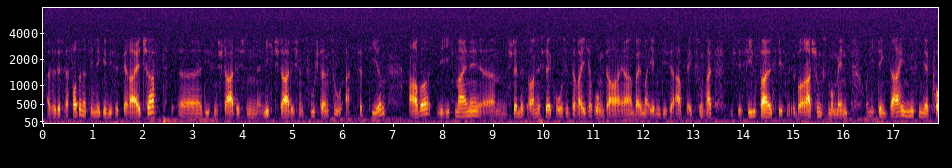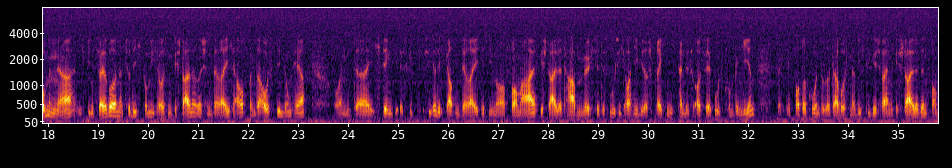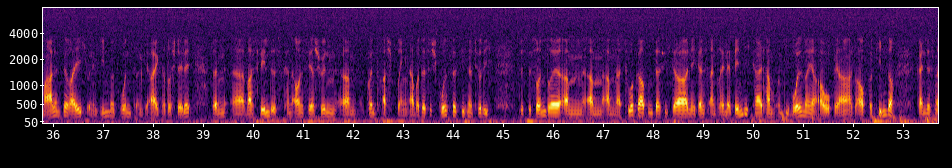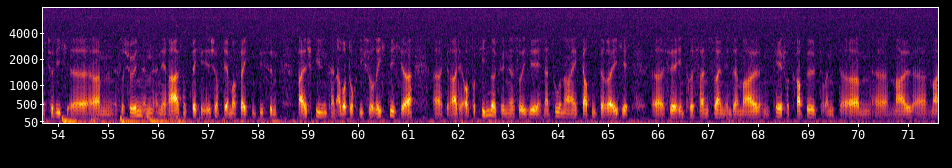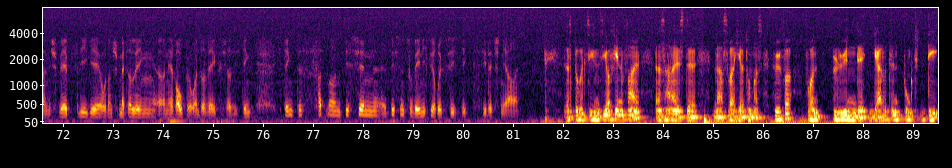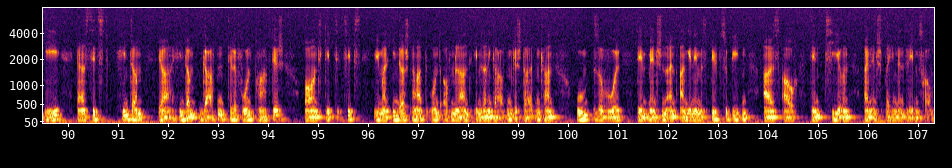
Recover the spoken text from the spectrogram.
Also das erfordert natürlich eine gewisse Bereitschaft, äh, diesen statischen, nicht statischen Zustand zu akzeptieren. Aber wie ich meine, ähm, stellt es auch eine sehr große Bereicherung dar, ja, weil man eben diese Abwechslung hat, diese Vielfalt, diesen Überraschungsmoment. Und ich denke, dahin müssen wir kommen. Ja. Ich bin selber natürlich, komme ich aus dem gestalterischen Bereich auch von der Ausbildung her. Und äh, ich denke, es gibt sicherlich Gartenbereiche, die man formal gestaltet haben möchte. Das muss ich auch nie widersprechen. Ich kann das auch sehr gut kombinieren. Vielleicht im Vordergrund oder da, wo es mir wichtig ist, einen gestalteten, formalen Bereich und im Hintergrund an geeigneter Stelle dann äh, was Wildes. Kann auch einen sehr schönen ähm, Kontrast bringen. Aber das ist grundsätzlich natürlich das Besondere am, am, am, Naturgarten, dass ich da eine ganz andere Lebendigkeit haben und die wollen wir ja auch. Ja? Also auch für Kinder kann das natürlich äh, ähm, so schön eine Rasenfläche ist, auf der man vielleicht ein bisschen Ball spielen kann, aber doch nicht so richtig. Ja? Äh, gerade auch für Kinder können ja solche naturnahe Gartenbereiche äh, sehr interessant sein, wenn da mal ein Käfer krabbelt und ähm, äh, mal, äh, mal eine Schwebfliege oder ein Schmetterling, äh, eine Raupe unterwegs ist. Also ich denke, ich denke, das hat man ein bisschen, ein bisschen zu wenig berücksichtigt die letzten Jahre. Das berücksichtigen Sie auf jeden Fall. Das heißt, äh, das war hier Thomas Höfer von blühendegärten.de. Er sitzt hinterm, ja, hinterm Gartentelefon praktisch und gibt Tipps, wie man in der Stadt und auf dem Land eben seinen Garten gestalten kann, um sowohl dem Menschen ein angenehmes Bild zu bieten, als auch den Tieren einen entsprechenden Lebensraum.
